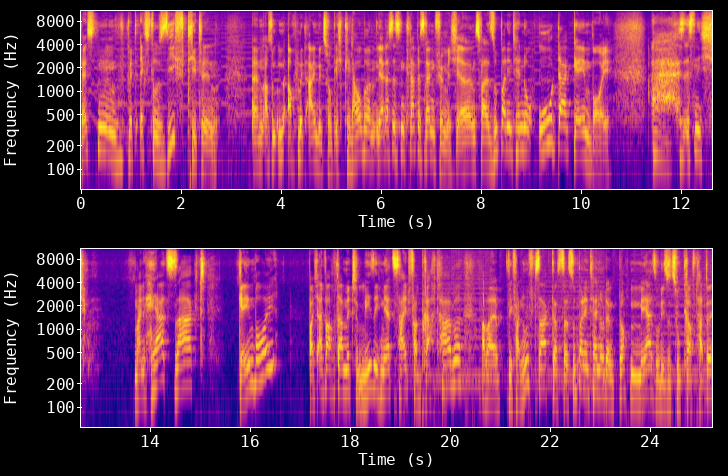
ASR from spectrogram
besten mit Exklusivtiteln. Ähm, also auch mit Einbezug. Ich glaube, ja, das ist ein knappes Rennen für mich. Äh, und zwar Super Nintendo oder Game Boy. Ah, es ist nicht... Mein Herz sagt Game Boy weil ich einfach damit wesentlich mehr Zeit verbracht habe. Aber die Vernunft sagt, dass das Super Nintendo dann doch mehr so diese Zugkraft hatte,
